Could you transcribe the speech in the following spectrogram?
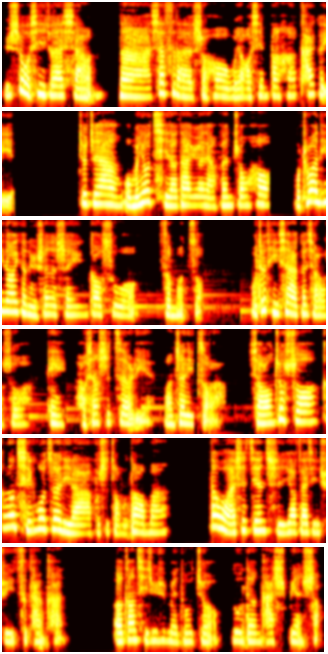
于是我心里就在想，那下次来的时候，我要先帮他开个眼。就这样，我们又骑了大约两分钟后，我突然听到一个女生的声音，告诉我怎么走。我就停下来跟小龙说。哎，好像是这里，往这里走啦。小龙就说：“刚刚骑过这里啦，不是找不到吗？”但我还是坚持要再进去一次看看。而刚骑进去没多久，路灯开始变少，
